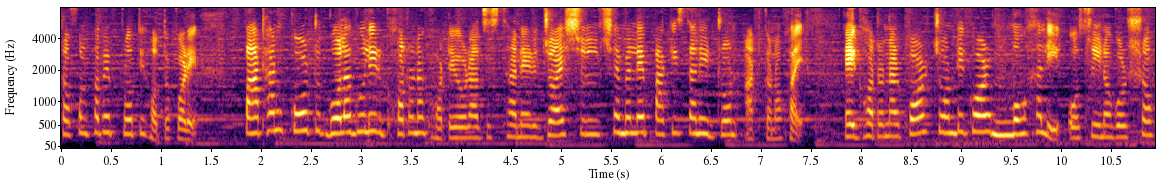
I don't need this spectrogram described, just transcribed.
সফলভাবে প্রতিহত করে। পাঠানকোট গোলাগুলির ঘটনা ঘটেও রাজস্থানের জয়সলমেলে পাকিস্তানি ড্রোন আটকানো হয়। এই ঘটনার পর চণ্ডীগড় মোহালি ও শ্রীনগর সহ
